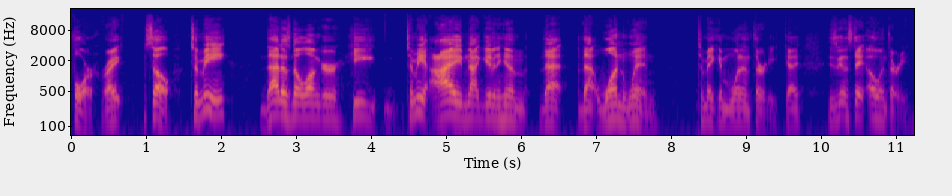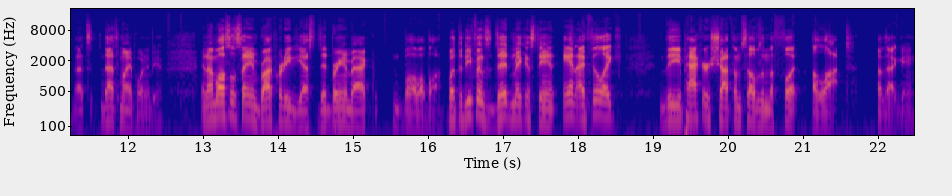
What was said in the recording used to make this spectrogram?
four, right? So to me, that is no longer he. To me, I'm not giving him that that one win to make him one and thirty. Okay, he's going to stay zero and thirty. That's that's my point of view. And I'm also saying Brock Purdy, yes, did bring him back, blah blah blah. But the defense did make a stand, and I feel like the Packers shot themselves in the foot a lot of that game.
